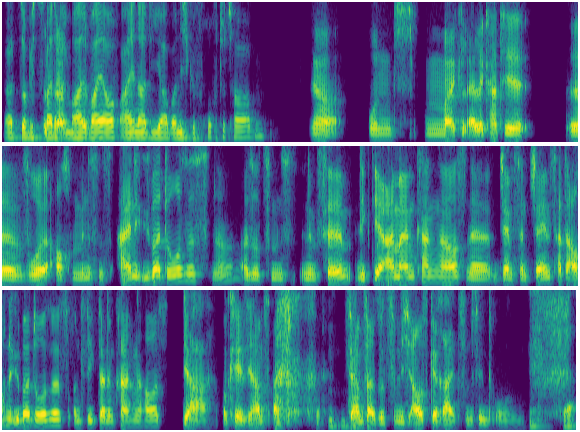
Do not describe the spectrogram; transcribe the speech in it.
Er hat, glaube ich, zwei, drei Mal war er auf einer, die aber nicht gefruchtet haben. Ja, und Michael Alec hatte äh, wohl auch mindestens eine Überdosis, ne? Also zumindest in dem Film liegt er einmal im Krankenhaus. Ne? James St. James hatte auch eine Überdosis und liegt dann im Krankenhaus. Ja, okay, sie haben es also, sie haben es also ziemlich ausgereizt mit den Drogen. Ja.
